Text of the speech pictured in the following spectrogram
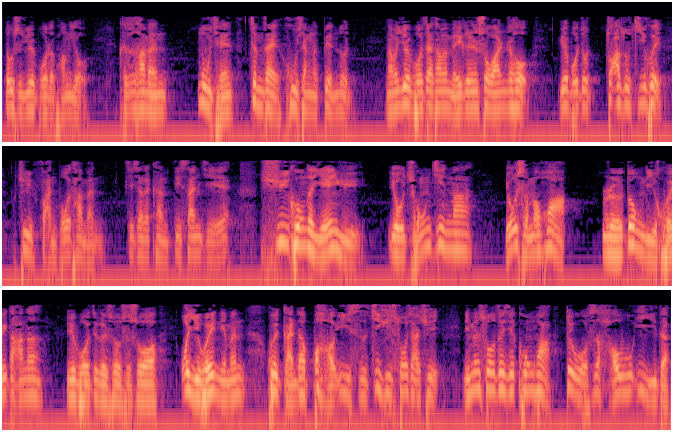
都是约伯的朋友，可是他们目前正在互相的辩论。那么约伯在他们每一个人说完之后，约伯就抓住机会去反驳他们。接下来看第三节：虚空的言语有穷尽吗？有什么话惹动你回答呢？约伯这个时候是说：“我以为你们会感到不好意思继续说下去。你们说这些空话对我是毫无意义的，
